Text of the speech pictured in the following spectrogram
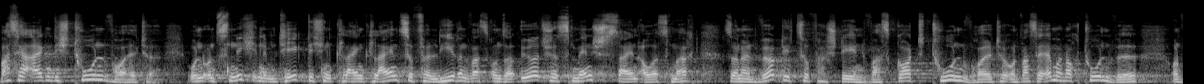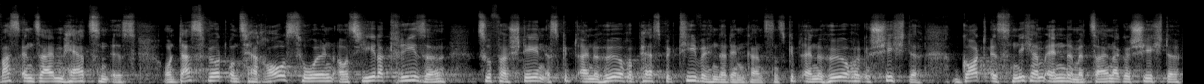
was er eigentlich tun wollte und uns nicht in dem täglichen Klein-Klein zu verlieren, was unser irdisches Menschsein ausmacht, sondern wirklich zu verstehen, was Gott tun wollte und was er immer noch tun will und was in seinem Herzen ist. Und das wird uns herausholen, aus jeder Krise zu verstehen, es gibt eine höhere Perspektive hinter dem Ganzen, es gibt eine höhere Geschichte. Gott ist nicht am Ende mit seiner Geschichte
